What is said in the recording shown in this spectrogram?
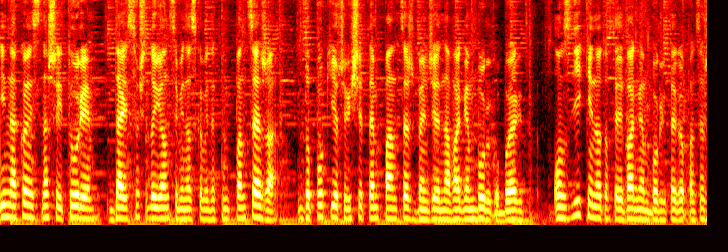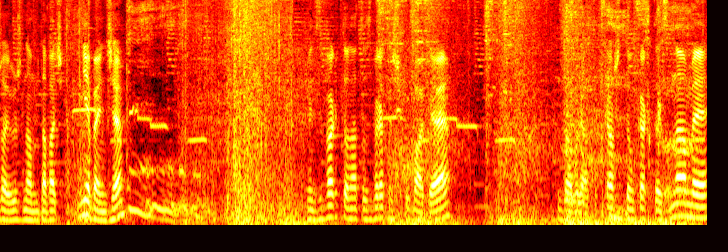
I na koniec naszej tury daje sąsiadującym jednostkom jeden punkt pancerza. Dopóki oczywiście ten pancerz będzie na Wagenburgu, bo jak on zniknie, no to wtedy Wagenburg tego pancerza już nam dawać nie będzie. Więc warto na to zwracać uwagę. Dobra, to każdą kartę znamy.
